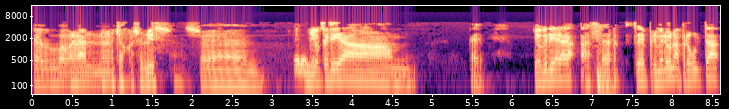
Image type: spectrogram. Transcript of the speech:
Eh, buenas noches, José Luis. Eh, yo quería eh, yo quería hacerte primero una pregunta,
